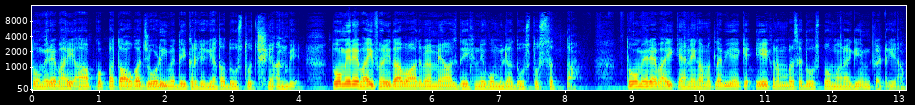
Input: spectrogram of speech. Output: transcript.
तो मेरे भाई आपको पता होगा, जोड़ी में दे करके गया था दोस्तों छियानवे। तो मेरे भाई फरीदाबाद में हमें आज देखने को मिला दोस्तों सत्ता। तो मेरे भाई कहने का मतलब यह है कि एक नंबर से दोस्तों हमारा गेम कट गया।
